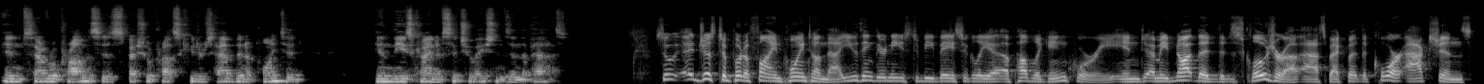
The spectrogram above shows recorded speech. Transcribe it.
in several provinces, special prosecutors have been appointed in these kind of situations in the past. So, uh, just to put a fine point on that, you think there needs to be basically a, public inquiry into, I mean, not the, the disclosure aspect, but the core actions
